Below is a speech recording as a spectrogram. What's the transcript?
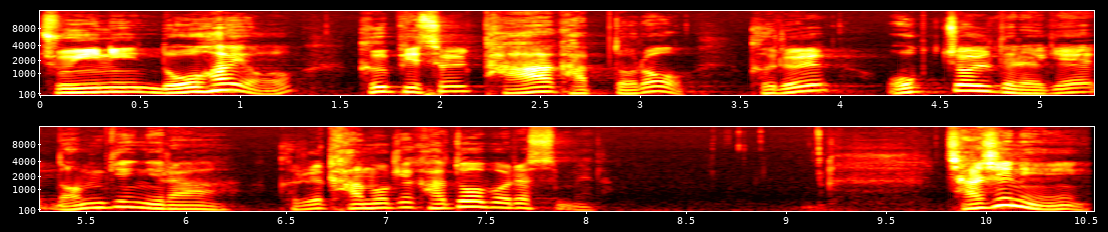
주인이 노하여 그 빚을 다 갚도록 그를 옥졸들에게 넘기니라 그를 감옥에 가두어 버렸습니다. 자신이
